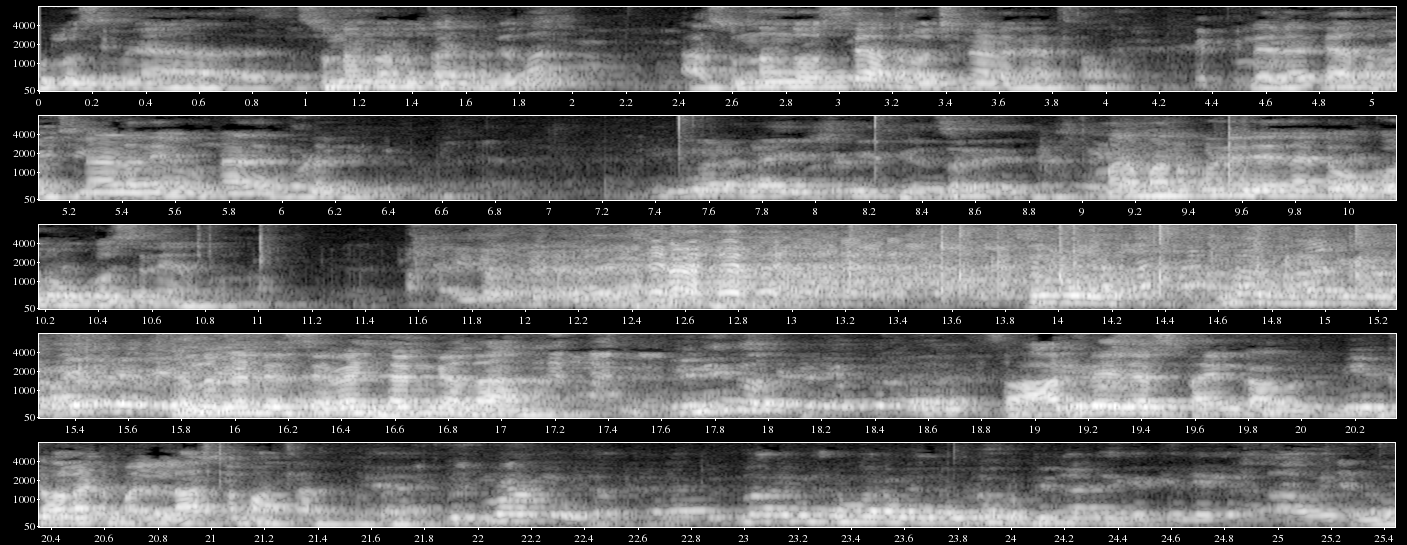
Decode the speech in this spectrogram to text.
ఊర్లో సిమ సున్నం చల్లుతా అంటారు కదా ఆ సున్నం వస్తే అతను వచ్చినాడని అర్థం. లేదంటే అతను వచ్చినాడని ఉన్నాడని కూడా తెలియదు. మనం అనుకునేది ఏంటంటే ఒక్కరు ఒక్కొస్తేనే అనుకున్నాం ఎందుకంటే సెవెన్ టెన్ కదా. సో ఆర్గనైజర్స్ టైం కాకూడదు మీరు కావాలంటే మళ్ళీ లాస్ట్లో మాట్లాడుకుంటాం గుడ్ మార్నింగ్ చెప్తున్నా. గుడ్ మార్నింగ్ ధర్మవరం వెళ్ళినప్పుడు ఒక పిల్లాడి దగ్గరికి వెళ్ళి "ఏరా, లావు అయినావు?"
